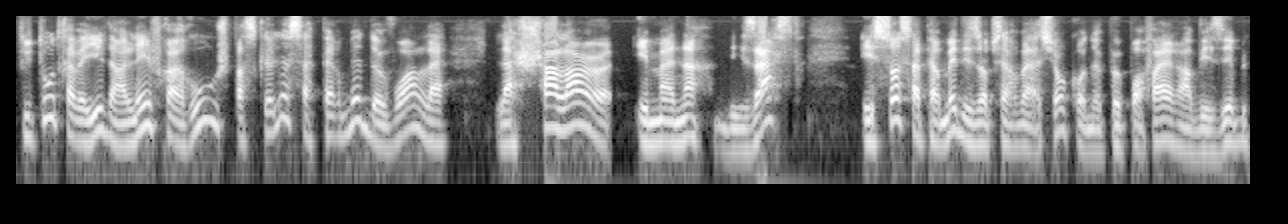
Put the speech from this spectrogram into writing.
plutôt travailler dans l'infrarouge parce que là, ça permet de voir la chaleur émanant des astres et ça, ça permet des observations qu'on ne peut pas faire en visible,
